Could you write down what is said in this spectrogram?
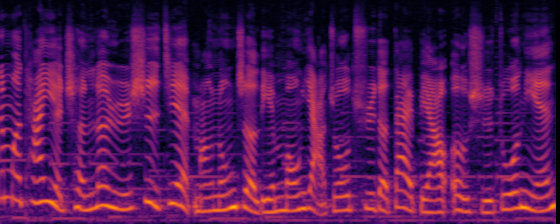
那么，他也曾任于世界盲聋者联盟亚洲区的代表二十多年，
